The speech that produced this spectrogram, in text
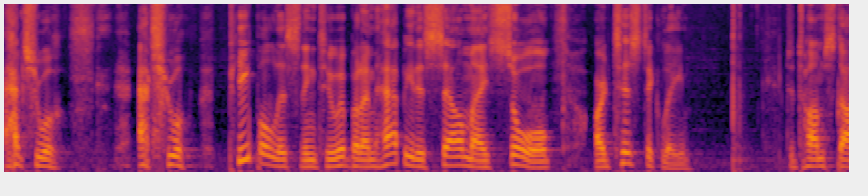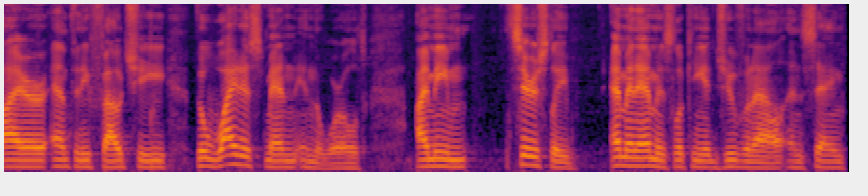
actual, actual people listening to it, but I'm happy to sell my soul artistically to Tom Steyer, Anthony Fauci, the whitest men in the world. I mean, seriously, Eminem is looking at Juvenile and saying,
